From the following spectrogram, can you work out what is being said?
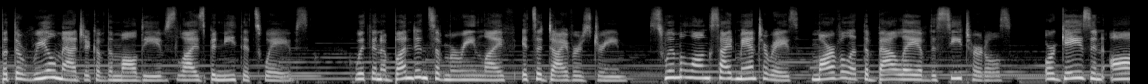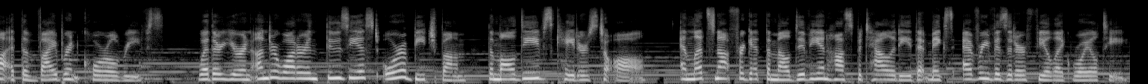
But the real magic of the Maldives lies beneath its waves. With an abundance of marine life, it's a diver's dream. Swim alongside manta rays, marvel at the ballet of the sea turtles, or gaze in awe at the vibrant coral reefs. Whether you're an underwater enthusiast or a beach bum, the Maldives caters to all. And let's not forget the Maldivian hospitality that makes every visitor feel like royalty.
